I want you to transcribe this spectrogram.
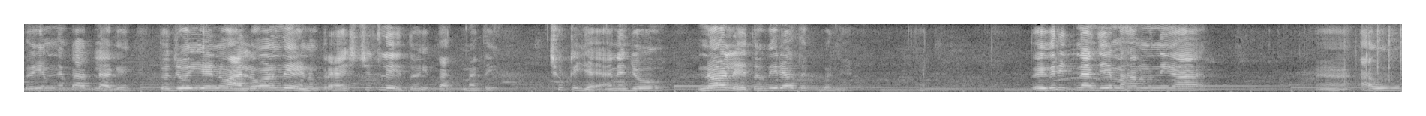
તો એમને પાપ લાગે. તો જો એ એનું આલોવણ લે, એનું પ્રાયશ્ચિત લે, તો એ પાપમાંથી છૂટી જાય અને જો ન લે તો વિરાધક બને. તો એવી રીતના જે મહામુનિ આ આવું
